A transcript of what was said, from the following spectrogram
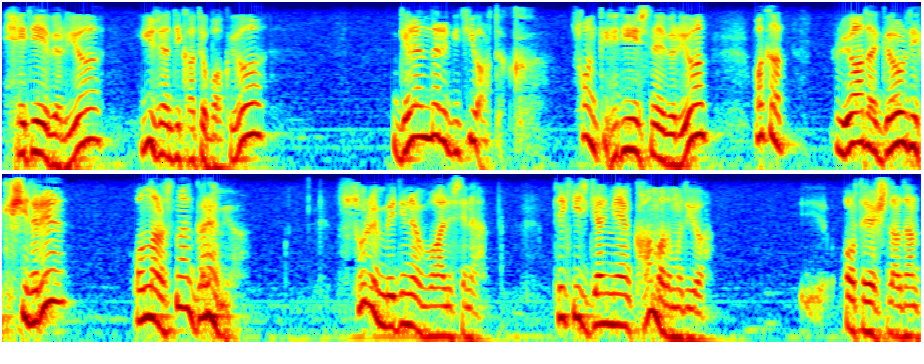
hediye veriyor. Yüzüne dikkate bakıyor. Gelenler bitiyor artık. Son hediyesine veriyor. Fakat rüyada gördüğü kişileri onlar arasında göremiyor. Soruyor Medine valisine. Peki hiç gelmeyen kalmadı mı diyor. Orta yaşlılardan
